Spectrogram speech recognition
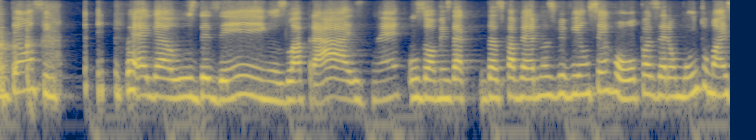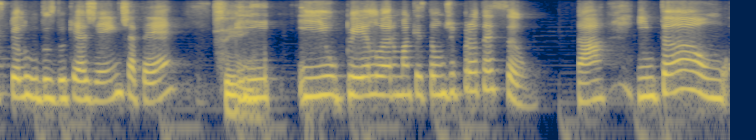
então, assim, a gente pega os desenhos lá atrás, né? Os homens da, das cavernas viviam sem roupas, eram muito mais peludos do que a gente até. Sim. E e o pelo era uma questão de proteção. Tá? Então,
